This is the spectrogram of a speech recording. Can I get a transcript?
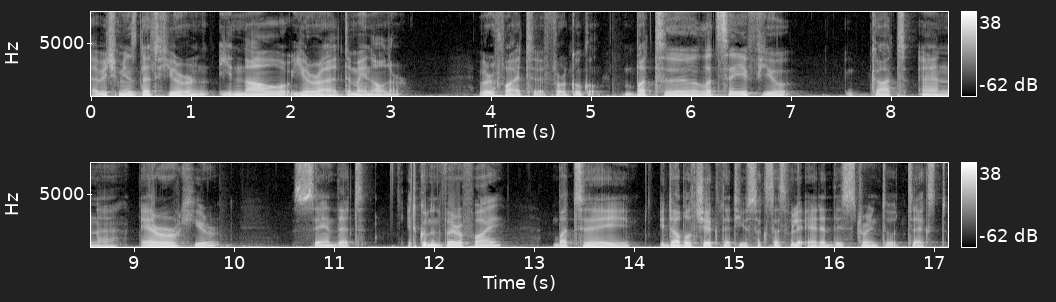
uh, which means that you're you now you're a domain owner verified uh, for Google. But uh, let's say if you got an uh, error here saying that it couldn't verify but uh, you double check that you successfully added this string to text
